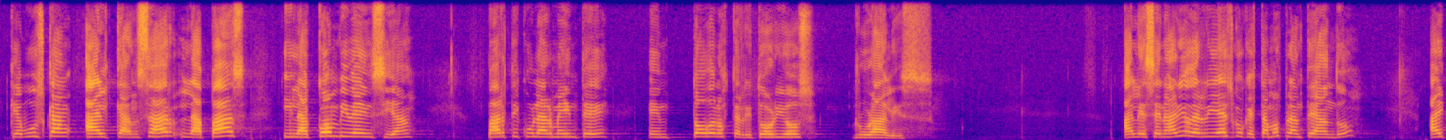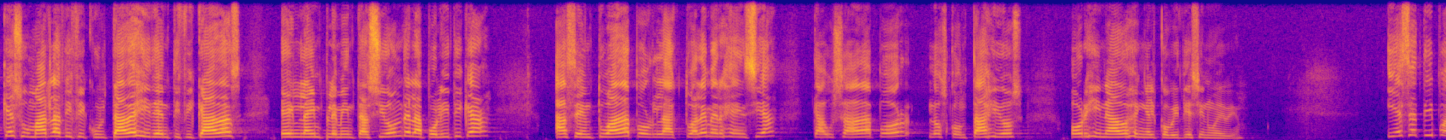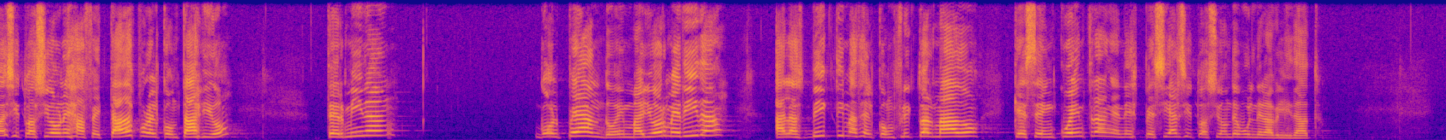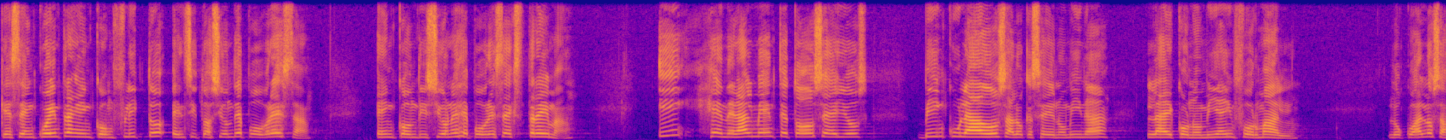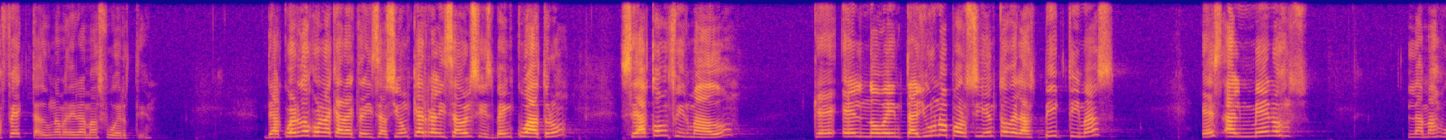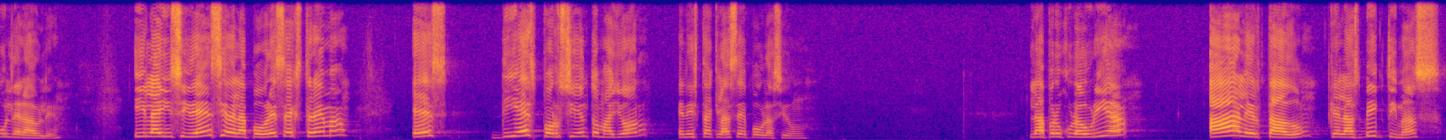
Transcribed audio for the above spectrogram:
que buscan alcanzar la paz y la convivencia, particularmente en todos los territorios rurales. Al escenario de riesgo que estamos planteando, hay que sumar las dificultades identificadas en la implementación de la política acentuada por la actual emergencia causada por los contagios originados en el COVID-19. Y ese tipo de situaciones afectadas por el contagio terminan golpeando en mayor medida a las víctimas del conflicto armado que se encuentran en especial situación de vulnerabilidad, que se encuentran en conflicto, en situación de pobreza, en condiciones de pobreza extrema y generalmente todos ellos vinculados a lo que se denomina la economía informal, lo cual los afecta de una manera más fuerte. De acuerdo con la caracterización que ha realizado el CISBEN 4, se ha confirmado que el 91% de las víctimas es al menos la más vulnerable. Y la incidencia de la pobreza extrema es 10% mayor en esta clase de población. La Procuraduría ha alertado que las víctimas,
